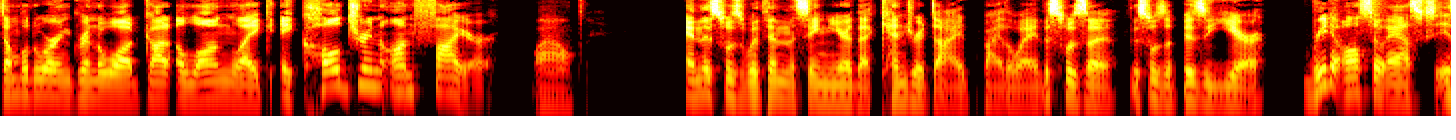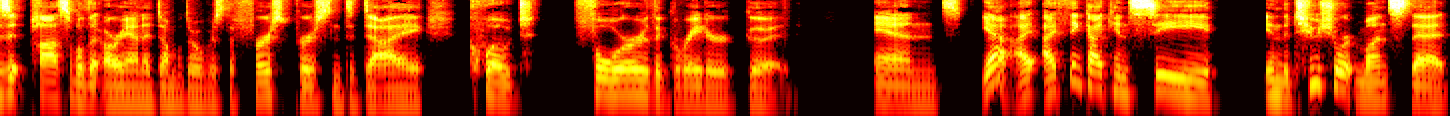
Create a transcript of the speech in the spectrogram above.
Dumbledore and Grindelwald got along like a cauldron on fire. Wow. And this was within the same year that Kendra died, by the way. This was a this was a busy year. Rita also asks, is it possible that Ariana Dumbledore was the first person to die, quote, for the greater good? And yeah, I, I think I can see in the two short months that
